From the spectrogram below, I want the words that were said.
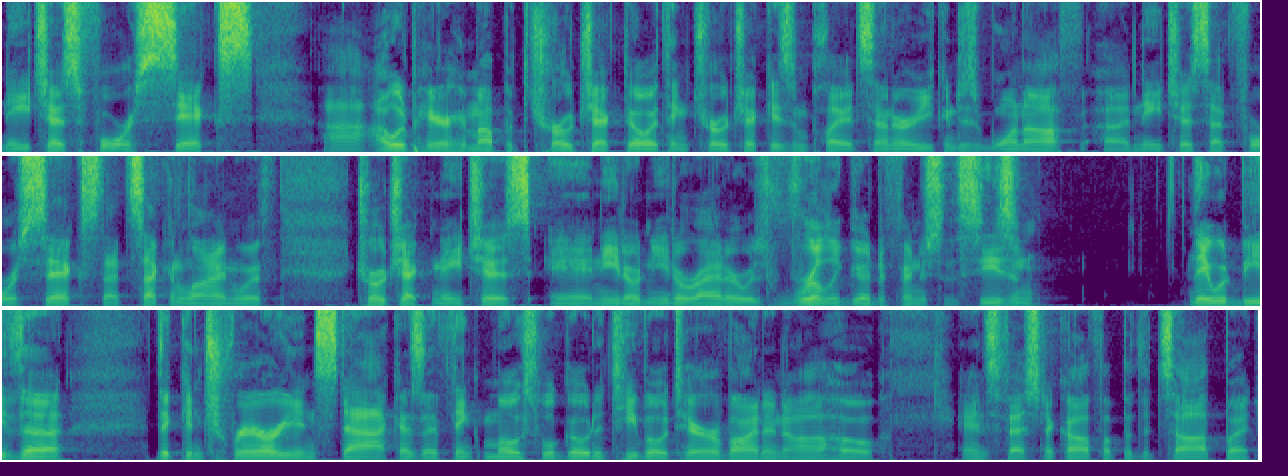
Necas 4 6. Uh, I would pair him up with Trocheck, though. I think Trocheck is in play at center. You can just one off uh, Necas at 4 6. That second line with Trocheck, Necas, and Nino Niederreiter was really good to finish the season. They would be the the contrarian stack, as I think most will go to Teuvo, Teravainen and Aho and Svechnikov up at the top. But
